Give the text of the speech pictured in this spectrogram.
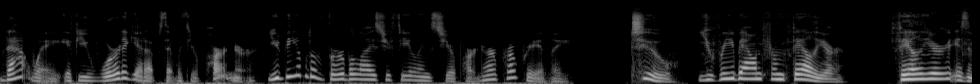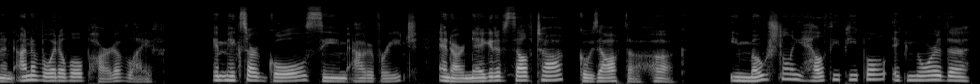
That way, if you were to get upset with your partner, you'd be able to verbalize your feelings to your partner appropriately. 2. You rebound from failure. Failure is an unavoidable part of life. It makes our goals seem out of reach, and our negative self talk goes off the hook. Emotionally healthy people ignore the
